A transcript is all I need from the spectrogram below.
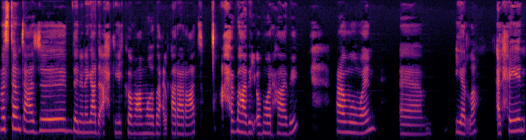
مستمتعة جدا أنا قاعدة أحكي لكم عن موضوع القرارات. أحب هذه الأمور هذه. عموما يلا الحين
